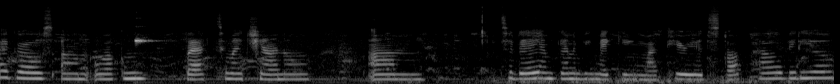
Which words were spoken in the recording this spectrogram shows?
hi girls. Um welcome back to my channel. Um today i'm gonna be making my period stockpile video.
